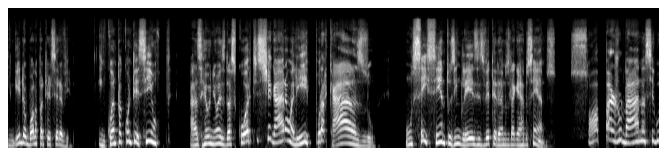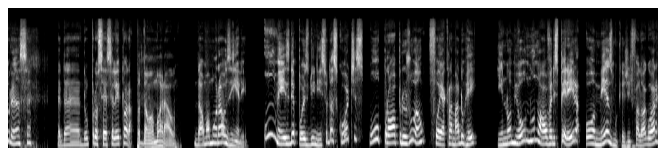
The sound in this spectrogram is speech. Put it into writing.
Ninguém deu bola para a terceira via. Enquanto aconteciam as reuniões das cortes, chegaram ali, por acaso, uns 600 ingleses veteranos da Guerra dos 100 Anos. Só para ajudar na segurança da, do processo eleitoral. Para dar uma moral. Dar uma moralzinha ali. Um mês depois do início das cortes, o próprio João foi aclamado rei e nomeou Nuno Álvares Pereira, o mesmo que a gente falou agora,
